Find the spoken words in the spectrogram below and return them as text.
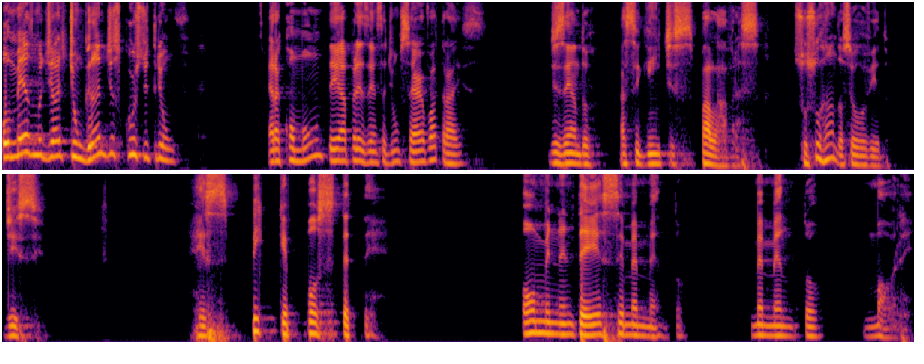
ou mesmo diante de um grande discurso de triunfo, era comum ter a presença de um servo atrás, dizendo as seguintes palavras, sussurrando ao seu ouvido: Disse, respique postete, ominente esse memento, memento more.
